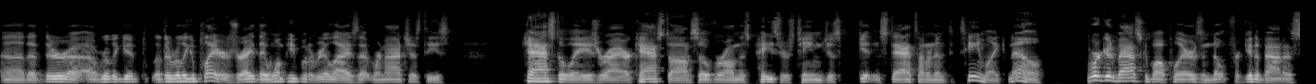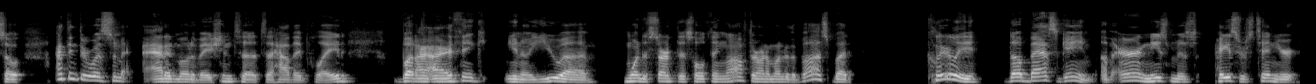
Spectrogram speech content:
uh, that they're a, a really good that they're really good players, right? They want people to realize that we're not just these castaways, right, or castoffs over on this Pacers team just getting stats on an empty team. Like, no, we're good basketball players and don't forget about us. So I think there was some added motivation to to how they played. But I, I think, you know, you uh wanted to start this whole thing off throwing them under the bus, but clearly the best game of Aaron Nesmith's Pacers tenure,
